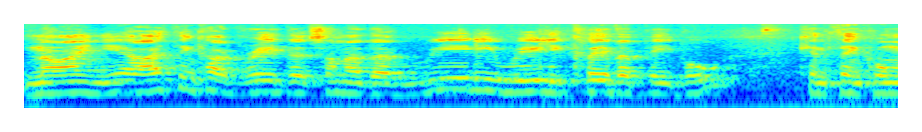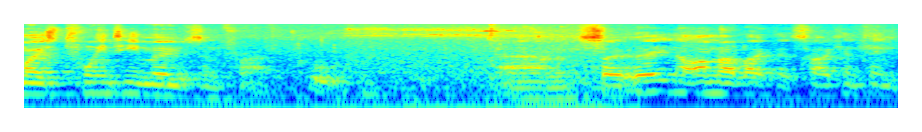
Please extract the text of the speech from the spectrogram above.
Nine, yeah. I think I've read that some of the really, really clever people can think almost 20 moves in front. Um, so, you know, I'm not like this. I can think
